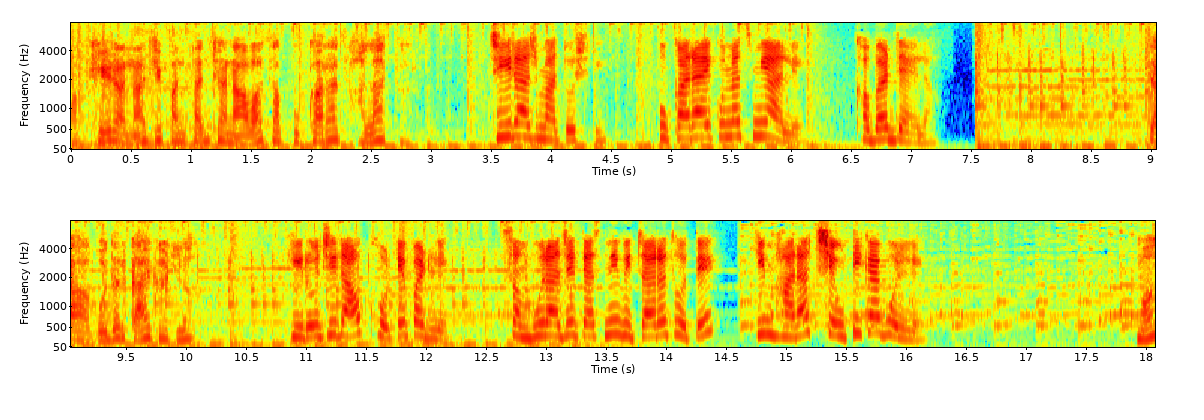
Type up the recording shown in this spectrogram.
अखेर अनाजी पंतांच्या नावाचा पुकारा झाला तर? जी राजमातोश्री पुकारा ऐकूनच मी आले. खबर द्यायला. त्या अगोदर काय घडलं? हिरोजीराव खोटे पडले. शंभूराजे त्यासनी विचारत होते की महाराज शेवटी काय बोलले? मग?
